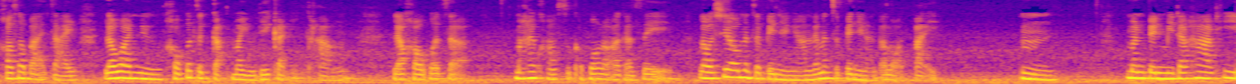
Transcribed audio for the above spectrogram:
เขาสบายใจ แล้ววันหนึ่งเขาก็จะกลับมาอยู่ด้วยกันอีกครั้ง แล้วเขาก็จะมาให้ความสุขกับพวกเราอากาเซ่เราเชื่อว่ามันจะเป็นอย่างนั้น และมันจะเป็นอย่างนั้นตลอดไป อืม มันเป็นมิตรภาพที่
